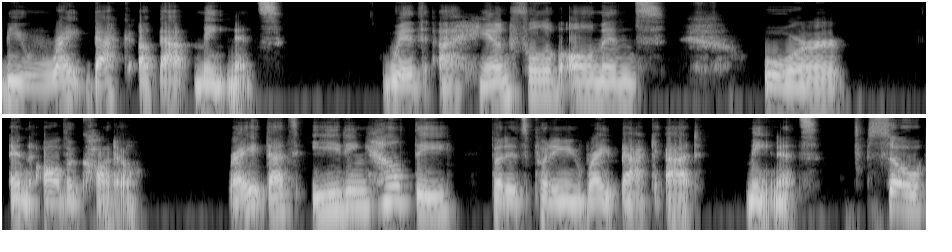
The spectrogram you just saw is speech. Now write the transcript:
be right back up at maintenance with a handful of almonds, or an avocado, right? That's eating healthy, but it's putting you right back at maintenance. So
